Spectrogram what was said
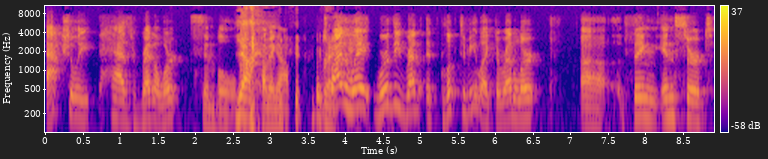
actually has red alert symbols Yeah. coming up. Which, Right. by the way, were the red. It looked to me like the red alert uh, thing insert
